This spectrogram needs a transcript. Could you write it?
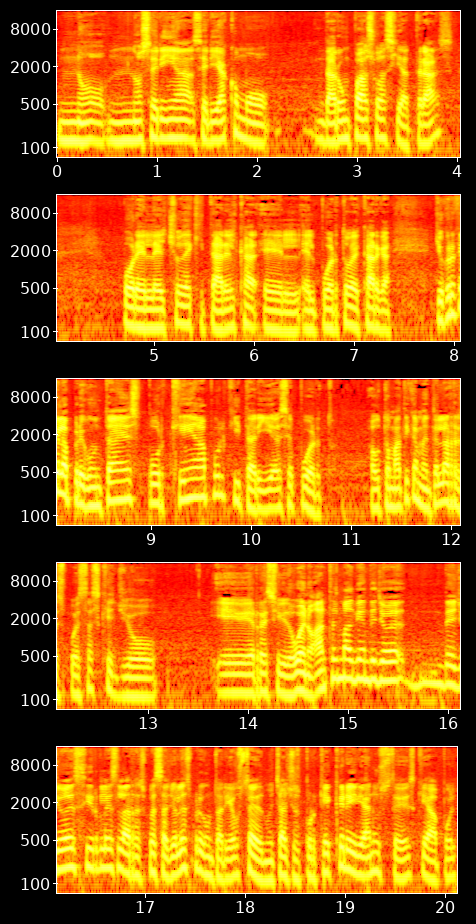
no, no sería, sería como dar un paso hacia atrás por el hecho de quitar el, puerto de carga. Yo creo que la pregunta es ¿por qué Apple quitaría ese puerto? Automáticamente las respuestas que yo he recibido. Bueno, antes más bien de yo, de yo decirles la respuesta, yo les preguntaría a ustedes, muchachos, ¿por qué creerían ustedes que Apple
